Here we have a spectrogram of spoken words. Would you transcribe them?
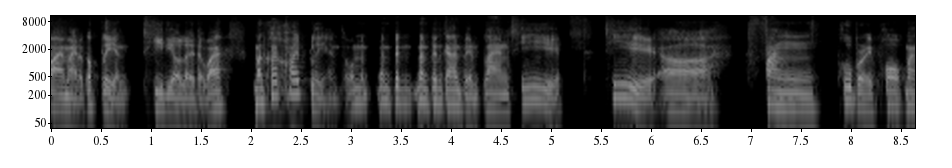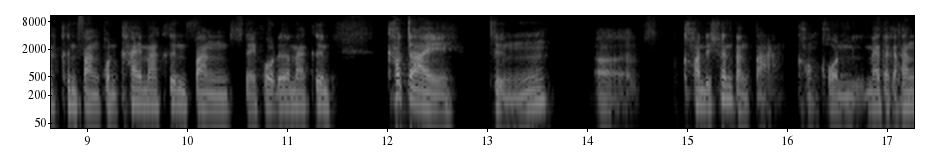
บายใหม่แล้วก็เปลี่ยนทีเดียวเลย แต่ว่ามันค่อยๆเปลี่ยน แต่ว่ามันมันเป็นมันเป็นการเปลี่ยนแปลงที่ที่เอ่อฟัง ผู้บริโภคมากขึ้น ฟังคนไข้มากขึ้น ฟังสเต็กโฮเดอร์มากขึ้น เข้าใจถึงเอ่อคอนดิชันต่างๆ ของคนแม้แต่กระทั่ง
